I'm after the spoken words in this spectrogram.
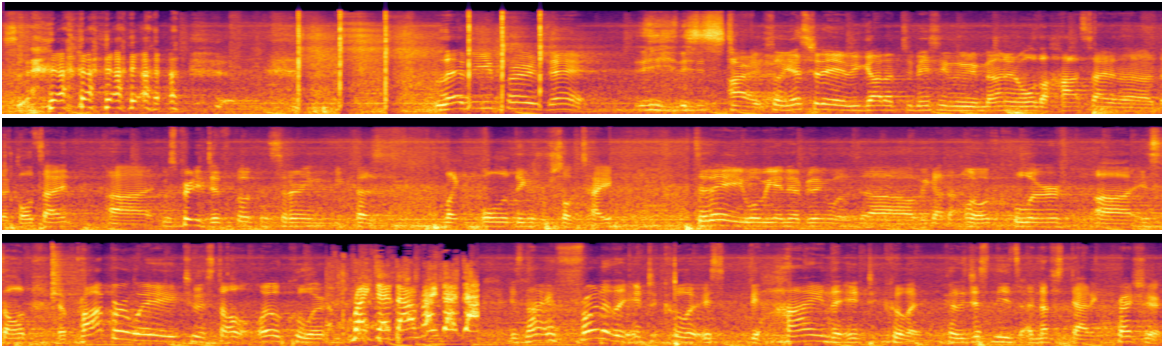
So- Let me present. this is All right, so yesterday we got up to basically we mounted all the hot side and the, the cold side. Uh, it was pretty difficult considering because like all the things were so tight. Today what we ended up doing was uh, we got the oil cooler uh, installed. The proper way to install an oil cooler Write that down, write that down! is not in front of the intercooler, it's behind the intercooler because it just needs enough static pressure.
